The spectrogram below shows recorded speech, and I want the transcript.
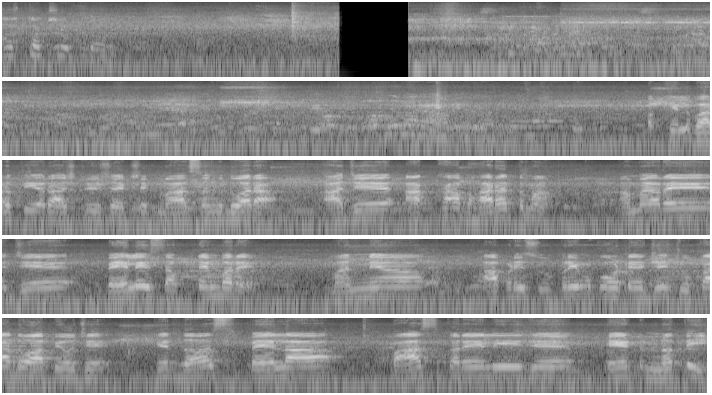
હસ્તક્ષેપ કરે. અખિલ ભારતીય રાષ્ટ્રીય શૈક્ષિક મહાસંઘ દ્વારા આજે આખા ભારતમાં અમારે જે પહેલી સપ્ટેમ્બરે માન્ય આપણી સુપ્રીમ કોર્ટે જે ચુકાદો આપ્યો છે કે દસ પહેલાં પાસ કરેલી જે ટેટ નથી,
